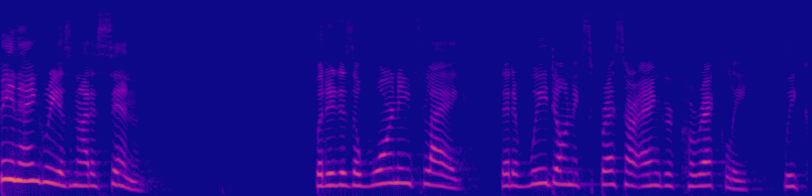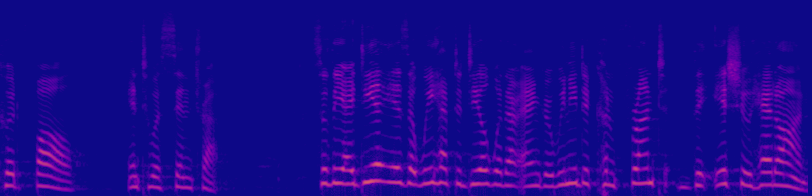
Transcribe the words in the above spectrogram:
Being angry is not a sin, but it is a warning flag that if we don't express our anger correctly, we could fall into a sin trap. So the idea is that we have to deal with our anger. We need to confront the issue head on.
